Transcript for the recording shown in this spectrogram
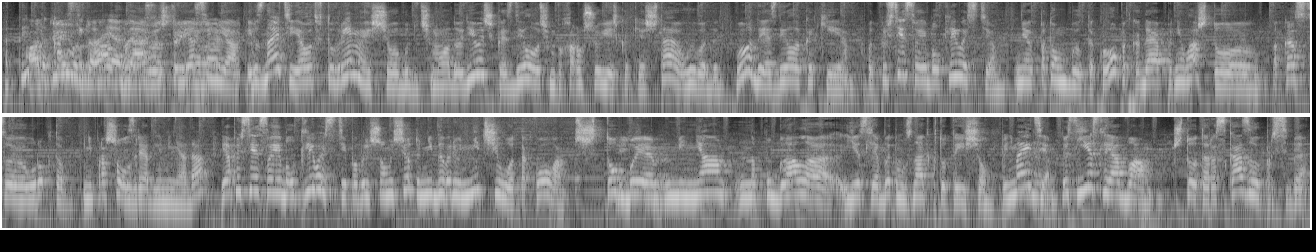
а ты А такая ты вот сякая, так да. вот что я свинья. И вы знаете, я вот в то время еще, будучи молодой девочкой, сделала очень хорошую вещь, как я считаю, выводы. Выводы я сделала какие? Вот при всей своей болтливости, у меня потом был такой опыт, когда я поняла, что, оказывается, урок-то не прошел зря для меня, да? Я при всей своей болтливости, по большому счету, не говорю ничего такого, чтобы меня напугало, если об этом узнает кто-то еще. Понимаете? То есть, если я вам что-то рассказываю про себя,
